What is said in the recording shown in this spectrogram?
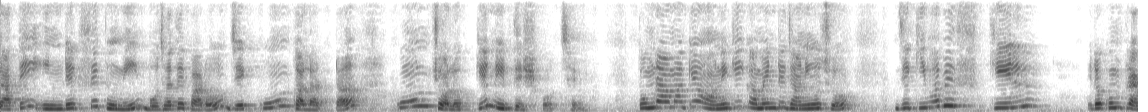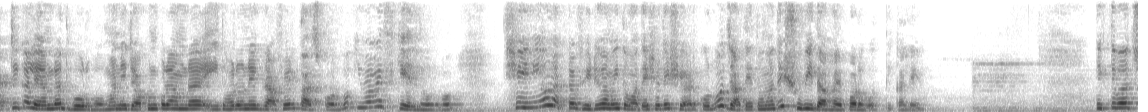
যাতে ইন্ডেক্সে তুমি বোঝাতে পারো যে কোন কালারটা কোন চলককে নির্দেশ করছে। তোমরা আমাকে অনেকেই কমেন্টে জানিয়েছো যে কীভাবে স্কেল এরকম প্র্যাকটিক্যালে আমরা ধরবো মানে যখন করে আমরা এই ধরনের গ্রাফের কাজ করব, কীভাবে স্কেল ধরবো। সেই নিয়েও একটা ভিডিও আমি তোমাদের সাথে শেয়ার করব যাতে তোমাদের সুবিধা হয় পরবর্তীকালে। দেখতে পাচ্ছ,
